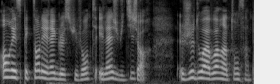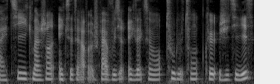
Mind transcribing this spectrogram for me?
en respectant les règles suivantes, et là je lui dis genre, je dois avoir un ton sympathique, machin, etc. je vais pas vous dire exactement tout le ton que j'utilise,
